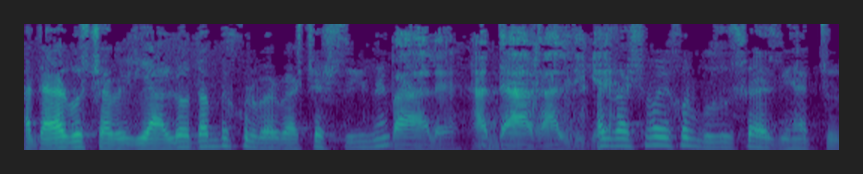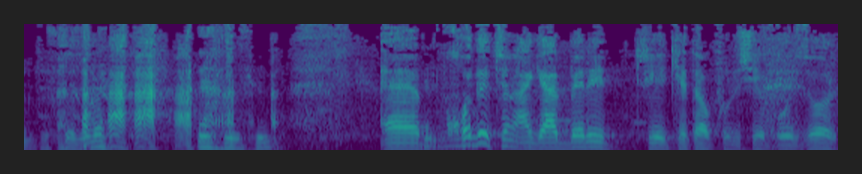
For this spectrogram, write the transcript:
حداقل باز شب یلدا آدم بخونه برای بچه‌ش دیگه نه؟ بله حداقل ولی دیگه. بچه ما یه خود بزرگتر از این حد شده. خودتون اگر برید توی کتاب فروشی بزرگ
